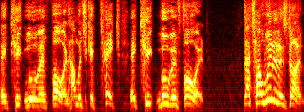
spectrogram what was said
and keep moving forward. How much you can take and keep moving forward. That's how winning is done.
